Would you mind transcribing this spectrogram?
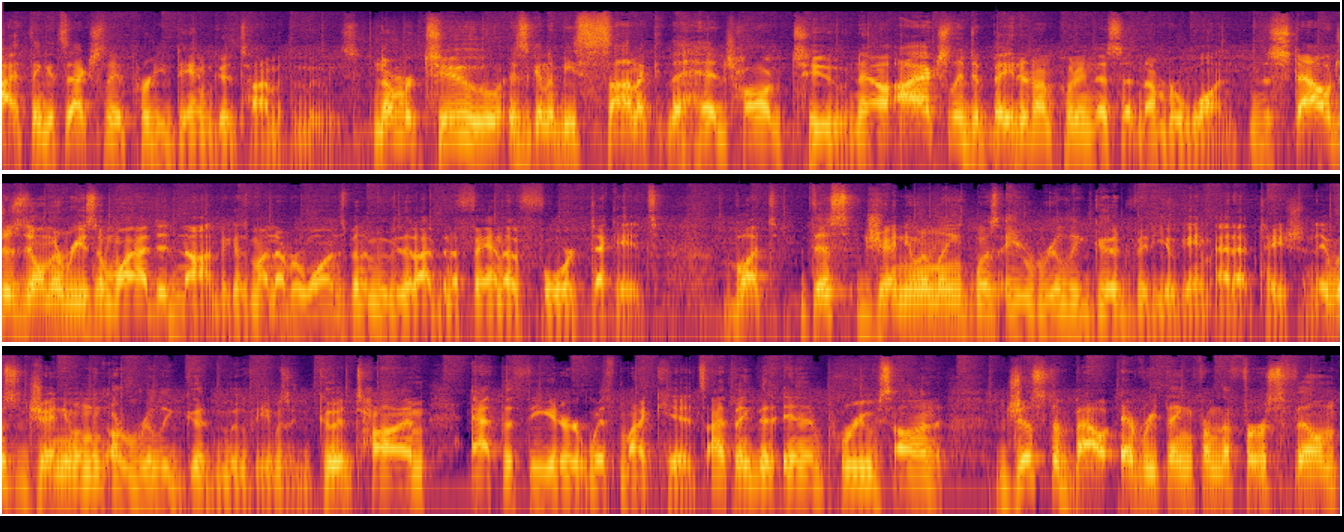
I think it's actually a pretty damn good time at the movies. Number two is gonna be Sonic the Hedgehog 2. Now, I actually debated on putting this at number one. Nostalgia is the only reason why I did not, because my number one's been a movie that I've been a fan of for decades. But this genuinely was a really good video game adaptation. It was genuinely a really good movie. It was a good time at the theater with my kids. I think that it improves on just about everything from the first film.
